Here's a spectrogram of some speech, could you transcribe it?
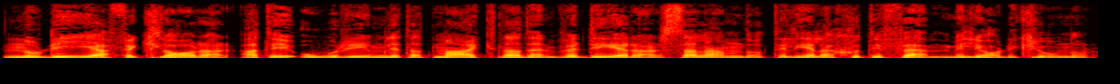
Nordea förklarar att det är orimligt att marknaden värderar Zalando till hela 75 miljarder kronor.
